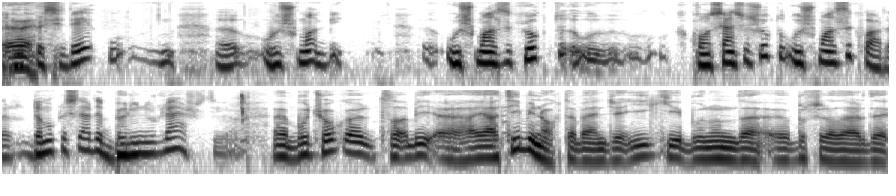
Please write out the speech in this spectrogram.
Evet. Demokraside u- e, uyuşma uyuşmazlık yoktur, konsensüs yoktur, uyuşmazlık vardır. Demokrasilerde bölünürler diyor. E, Bu çok e, tabii e, hayati bir nokta bence. İyi ki bunun da e, bu sıralarda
